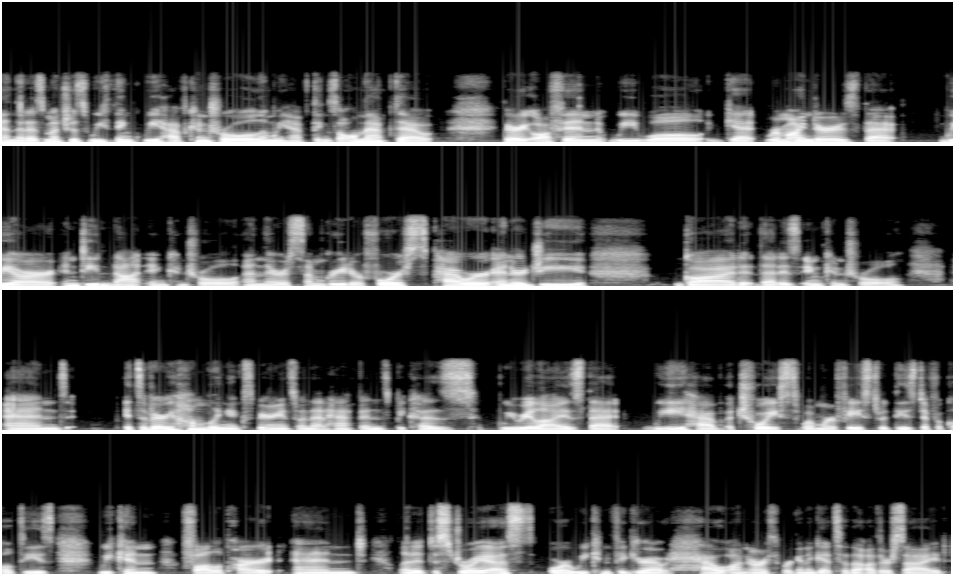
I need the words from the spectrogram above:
and that as much as we think we have control and we have things all mapped out, very often we will get reminders that we are indeed not in control and there is some greater force, power, energy, God that is in control. And it's a very humbling experience when that happens because we realize that we have a choice when we're faced with these difficulties. We can fall apart and let it destroy us, or we can figure out how on earth we're going to get to the other side.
